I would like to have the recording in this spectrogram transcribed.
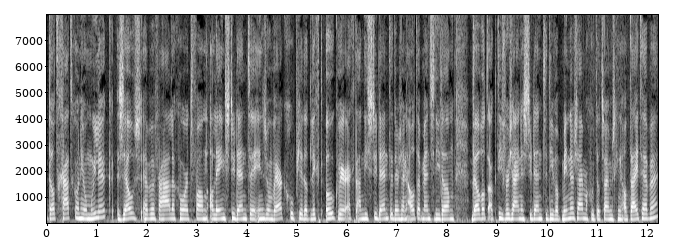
dat gaat gewoon heel moeilijk. Zelfs hebben we verhalen gehoord van alleen studenten in zo'n werk werkgroepje, dat ligt ook weer echt aan die studenten. Er zijn altijd mensen die dan wel wat actiever zijn en studenten die wat minder zijn. Maar goed, dat zou je misschien altijd hebben.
